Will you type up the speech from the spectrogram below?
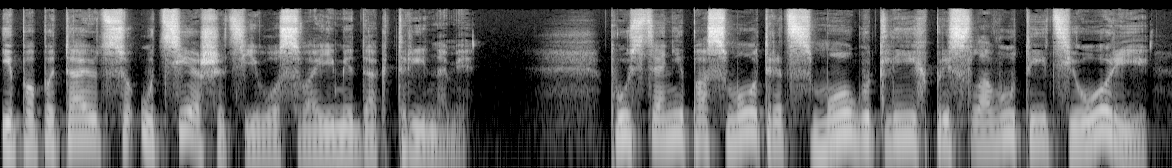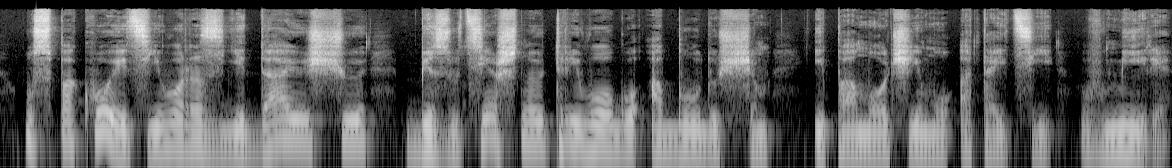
и попытаются утешить его своими доктринами. Пусть они посмотрят, смогут ли их пресловутые теории успокоить его разъедающую, безутешную тревогу о будущем и помочь ему отойти в мире.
